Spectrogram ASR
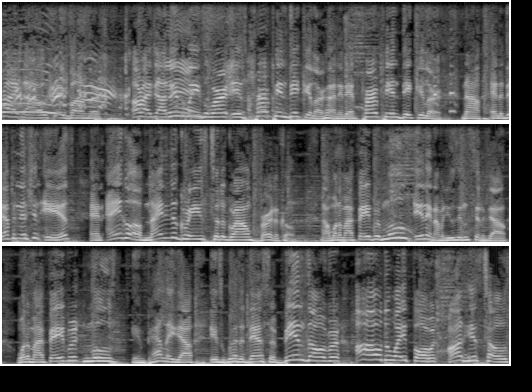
right now, okay, buzzer. All right, y'all. This week's word is perpendicular, honey. That's perpendicular. Now, and the definition is an angle of 90 degrees to the ground vertical. Now, one of my favorite moves in it, I'm gonna use it in the sentence, y'all. One of my favorite moves in ballet, y'all, is where the dancer bends over all the way forward on his toes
